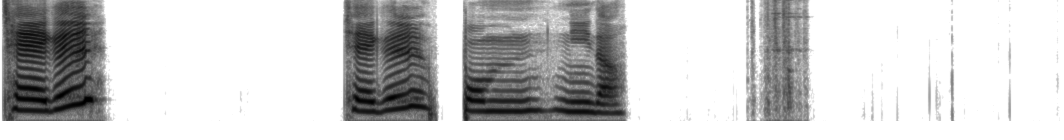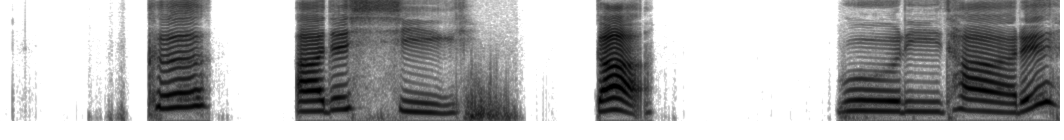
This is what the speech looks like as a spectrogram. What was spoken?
책을 책을 봅니다. 그 아저씨가 우리 차를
